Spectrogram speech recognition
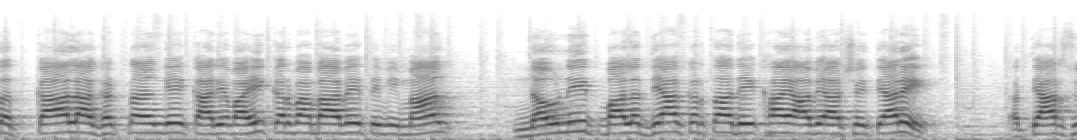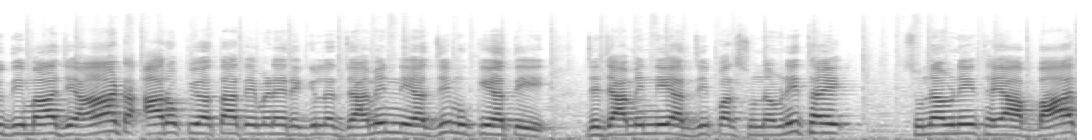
તત્કાલ આ ઘટના અંગે કાર્યવાહી કરવામાં આવે તેવી માંગ નવનીત બાલધ્યા કરતા દેખાઈ આવ્યા છે ત્યારે અત્યાર સુધીમાં જે આઠ આરોપીઓ હતા તેમણે રેગ્યુલર જામીનની અરજી મૂકી હતી. જે જામીનની અરજી પર સુનાવણી થઈ. સુનાવણી થયા બાદ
